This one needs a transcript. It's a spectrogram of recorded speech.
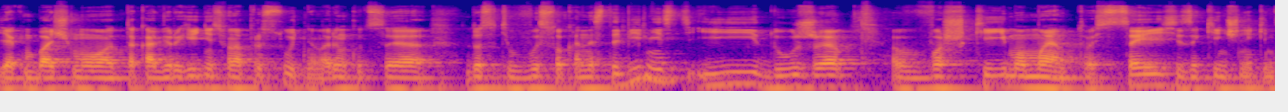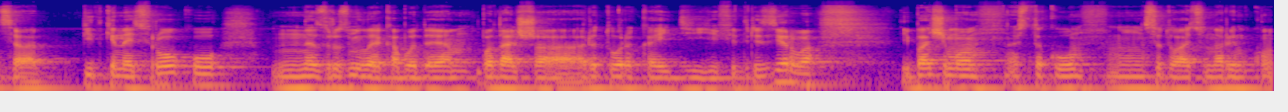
Як ми бачимо, така вірогідність вона присутня на ринку. Це досить висока нестабільність і дуже важкий момент. Ось цей закінчення кінця під кінець року. Незрозуміло, яка буде подальша риторика і дії Фідрезерва. І бачимо ось таку ситуацію на ринку.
